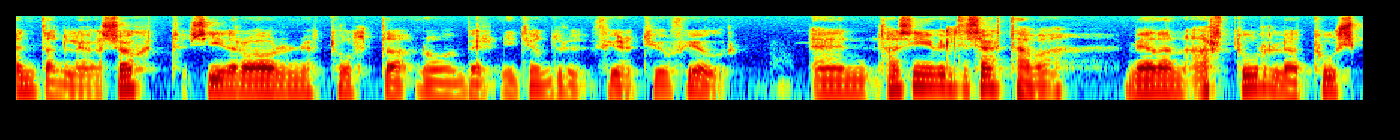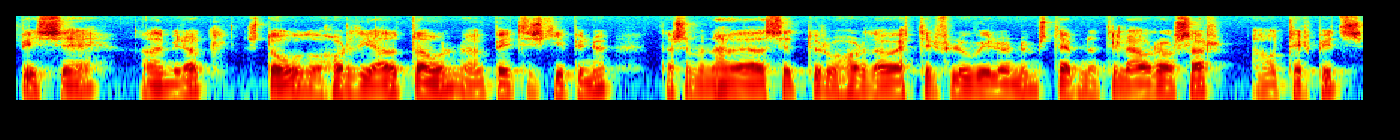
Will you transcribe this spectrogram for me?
endanlega sögt síðar á árinu 12. november 1944. En það sem ég vildi sagt hafa, meðan Artur Latouche-Bisset, aðmirall, stóð og horði aðdáun af beitiskipinu þar sem hann hafði aðsettur og horði á eftir flugvílunum stefna til árásar á Tirpitz,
